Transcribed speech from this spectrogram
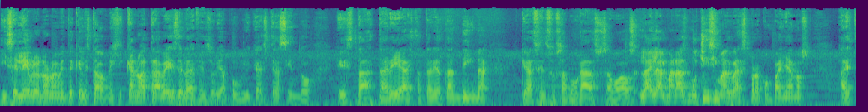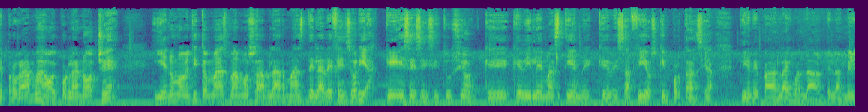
y celebro enormemente que el Estado mexicano a través de la Defensoría Pública esté haciendo esta tarea, esta tarea tan digna que hacen sus abogadas, sus abogados. Laila Almaraz, muchísimas gracias por acompañarnos a este programa hoy por la noche. Y en un momentito más vamos a hablar más de la Defensoría. ¿Qué es esa institución? ¿Qué, ¿Qué, dilemas tiene? ¿Qué desafíos? ¿Qué importancia tiene para la igualdad ante la ley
